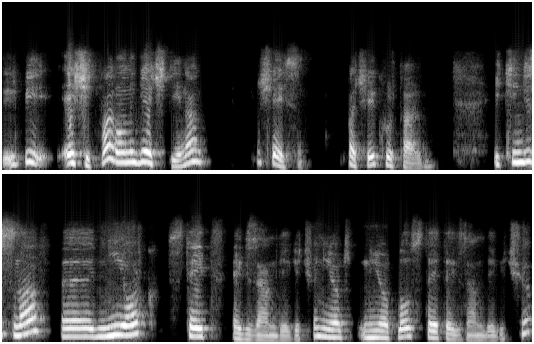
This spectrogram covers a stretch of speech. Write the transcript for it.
Bir eşik var onu geçtiğin an şeysin. paçayı kurtardım. İkinci sınav e, New York State Exam diye geçiyor. New York, New York Law State Exam diye geçiyor.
